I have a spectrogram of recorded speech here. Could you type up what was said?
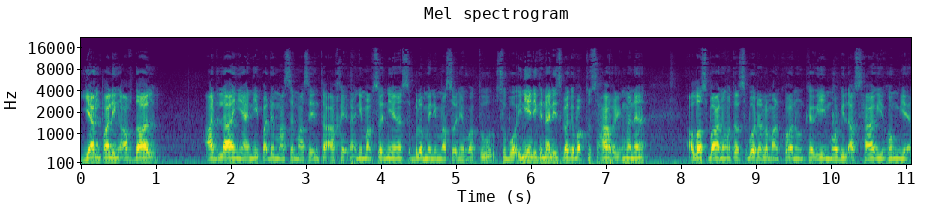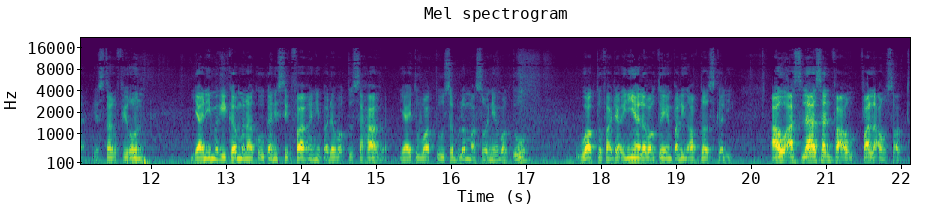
yang paling afdal adalah yang ini pada masa-masa yang terakhir. Ini maksudnya sebelum ini maksudnya waktu subuh. Ini yang dikenali sebagai waktu sahar yang mana Allah Subhanahu Wa Taala sebut dalam Al-Quranul Karim wa bil ashari hum ya yastaghfirun. Yang ini mereka melakukan istighfar ini pada waktu sahar iaitu waktu sebelum masuknya waktu waktu fajar. Ini adalah waktu yang paling afdal sekali. Au aslasan fal awsat.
